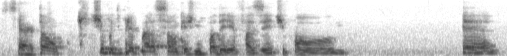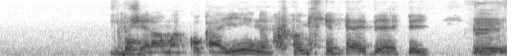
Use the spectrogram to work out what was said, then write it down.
Certo. Então, que tipo de preparação que a gente poderia fazer? Tipo. é, Bom. cheirar uma cocaína? Qual que é a ideia aí? Hum,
